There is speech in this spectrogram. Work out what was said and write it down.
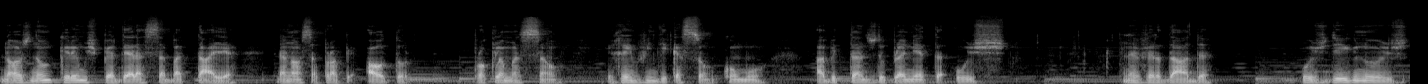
nós não queremos perder essa batalha da nossa própria autoproclamação reivindicação como habitantes do planeta, os, na verdade, os dignos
